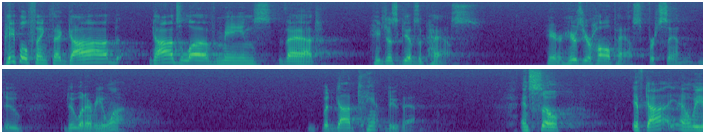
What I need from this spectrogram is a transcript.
People think that God, God's love means that he just gives a pass. Here, here's your hall pass for sin. Do, do whatever you want. But God can't do that. And so, if God, you know, we,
